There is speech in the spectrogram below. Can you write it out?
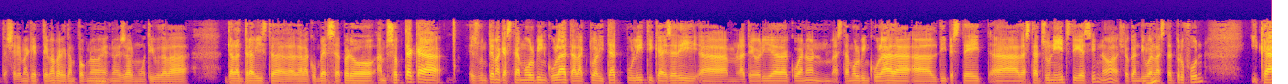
deixarem aquest tema perquè tampoc no, mm. no és el motiu de l'entrevista, de, de, de la conversa, però em sobta que és un tema que està molt vinculat a l'actualitat política, és a dir, amb la teoria de QAnon està molt vinculada al Deep State eh, d'Estats Units, diguéssim, no? això que en diuen mm -hmm. l'estat profund, i que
